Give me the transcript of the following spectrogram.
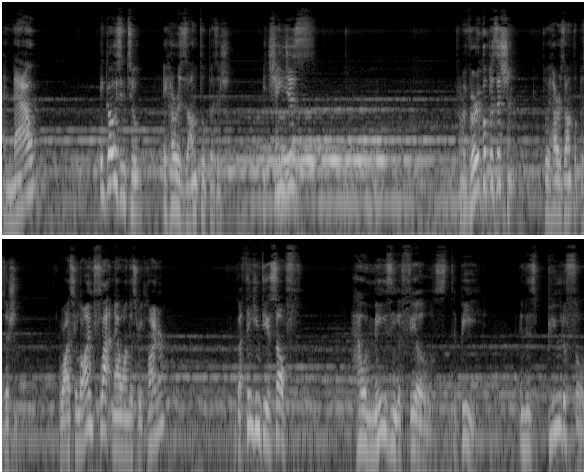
And now, it goes into a horizontal position. It changes from a vertical position to a horizontal position. Whilst you're lying flat now on this recliner, you are thinking to yourself how amazing it feels to be in this beautiful,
